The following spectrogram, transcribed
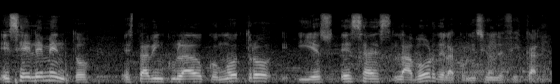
ese elemento está vinculado con otro y esa es labor de la Comisión de Fiscales.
